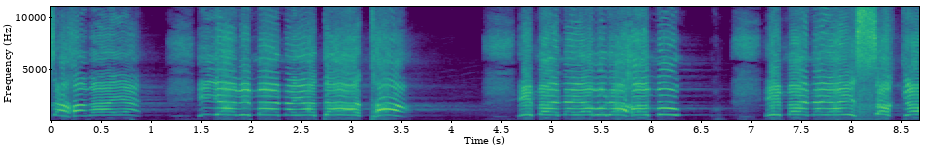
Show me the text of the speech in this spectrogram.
zahabaye iyaba imana ya data. Imana ya burahamu imana ya isaka.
